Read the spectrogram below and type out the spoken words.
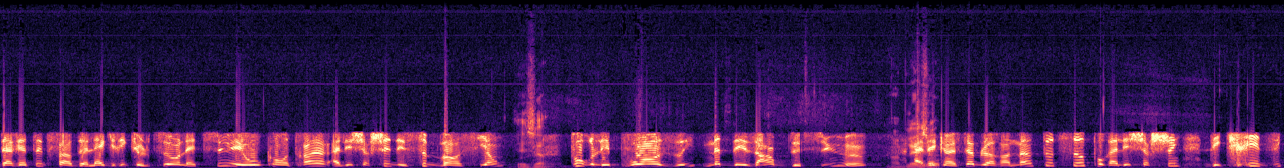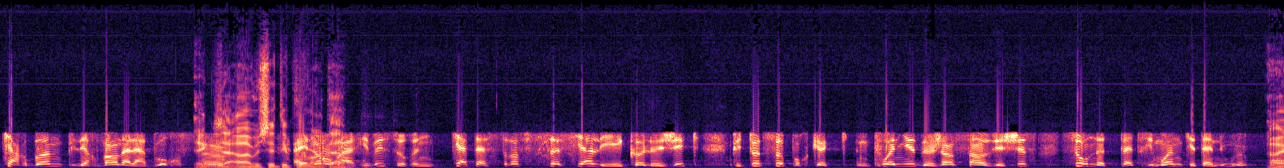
d'arrêter de faire de l'agriculture là-dessus et au contraire, aller chercher des subventions pour les boiser, mettre des arbres dessus, hein, avec un faible rendement. Tout ça pour aller chercher des crédits carbone puis les revendre à la bourse. hein? Exact. Ah, mais c'est Et là, on va arriver sur une catastrophe sociale et écologique, puis tout ça pour qu'une poignée de gens s'enrichissent sur notre patrimoine qui est à nous. Oui,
